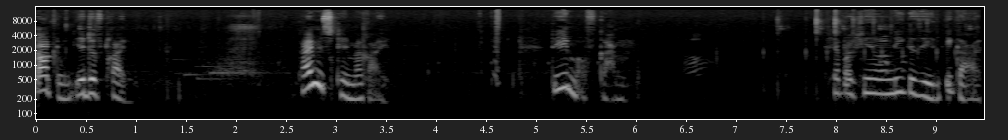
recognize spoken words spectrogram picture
In Ordnung, ihr dürft rein. Geheimniskrämerei. Nebenaufgaben. Ich habe euch hier noch nie gesehen. Egal.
